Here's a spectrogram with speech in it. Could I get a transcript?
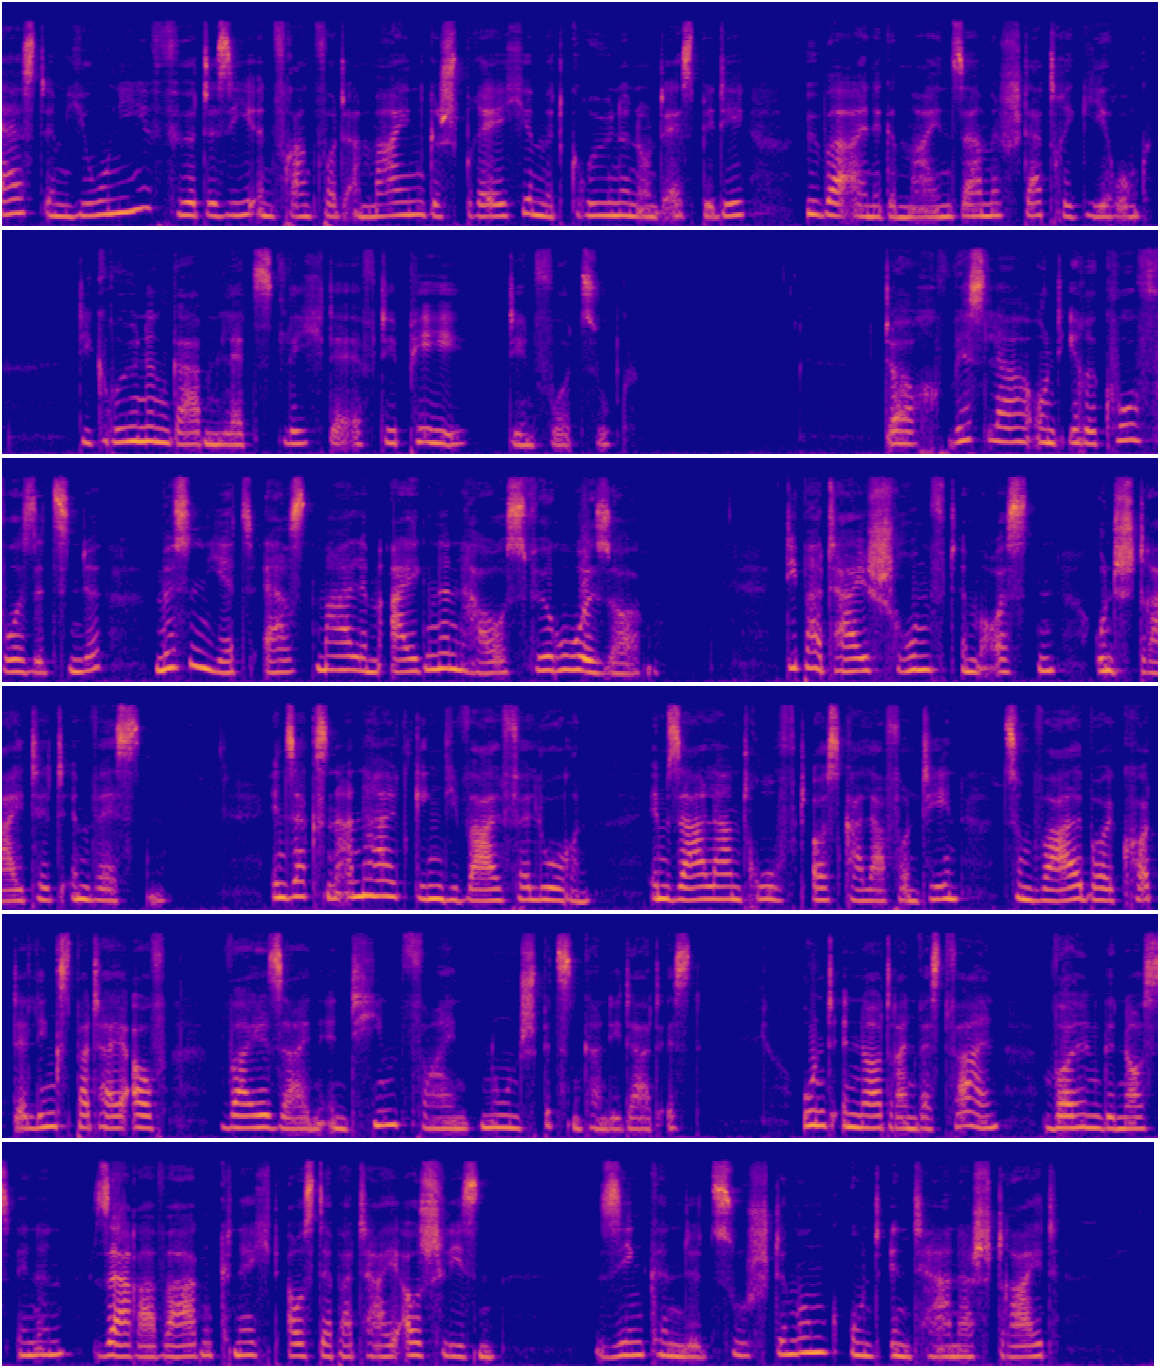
Erst im Juni führte sie in Frankfurt am Main Gespräche mit Grünen und SPD über eine gemeinsame Stadtregierung. Die Grünen gaben letztlich der FDP den Vorzug. Doch Wissler und ihre Co-Vorsitzende müssen jetzt erstmal im eigenen Haus für Ruhe sorgen. Die Partei schrumpft im Osten und streitet im Westen. In Sachsen-Anhalt ging die Wahl verloren. Im Saarland ruft Oskar Lafontaine zum Wahlboykott der Linkspartei auf, weil sein Intimfeind nun Spitzenkandidat ist. Und in Nordrhein-Westfalen wollen Genossinnen Sarah Wagenknecht aus der Partei ausschließen. Sinkende Zustimmung und interner Streit,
